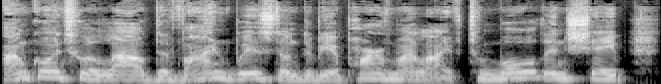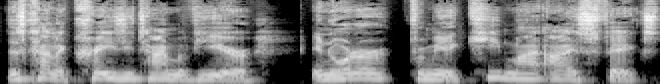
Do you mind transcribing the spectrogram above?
I'm going to allow divine wisdom to be a part of my life, to mold and shape this kind of crazy time of year in order for me to keep my eyes fixed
